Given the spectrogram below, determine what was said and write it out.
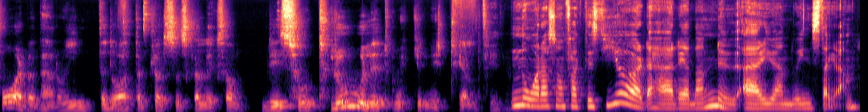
får den här och inte då att det plötsligt ska liksom bli så otroligt mycket nytt hela tiden. Några som faktiskt gör det här redan nu är ju ändå Instagram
